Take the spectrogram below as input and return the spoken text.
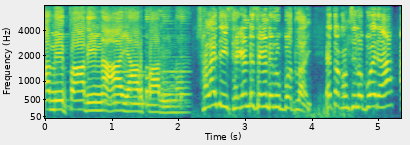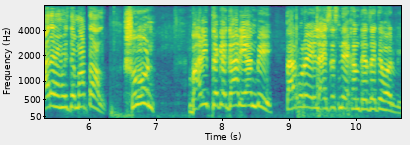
আমি পারি না আর পারি না। শালাই দিই সেকেন্ডে সেকেন্ডে রূপ বদলাই। এতক্ষণ ছিল বইরা আর এখন হয়েছে মাতাল। শুন বাড়ির থেকে গাড়ি আনবি তারপরে এই লাইসেন্স নিয়ে এখান থেকে যেতে পারবি।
